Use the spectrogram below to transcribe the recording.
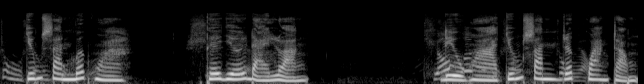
Chúng sanh bất hòa, thế giới đại loạn, điều hòa chúng sanh rất quan trọng.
